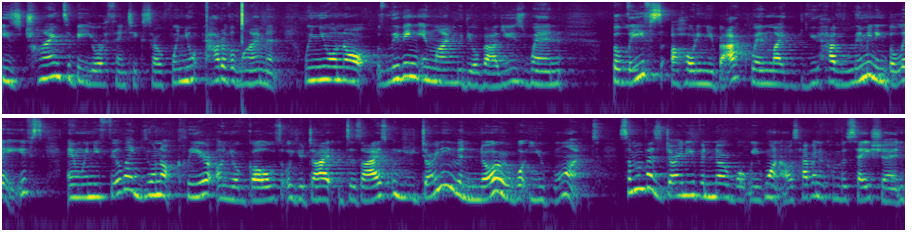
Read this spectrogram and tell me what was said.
is trying to be your authentic self when you're out of alignment, when you're not living in line with your values, when beliefs are holding you back, when like you have limiting beliefs, and when you feel like you're not clear on your goals or your di- desires, or you don't even know what you want. Some of us don't even know what we want. I was having a conversation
